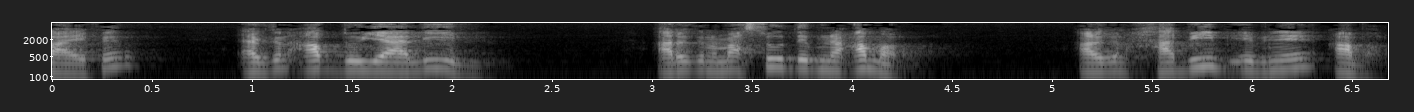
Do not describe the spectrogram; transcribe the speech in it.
তাইফের। একজন আব্দু ইয়ালিল আরেকজন মাসুদ ইবনে আমর আরেকজন হাবিব ইবনে আমর।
